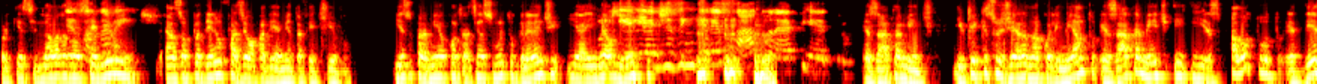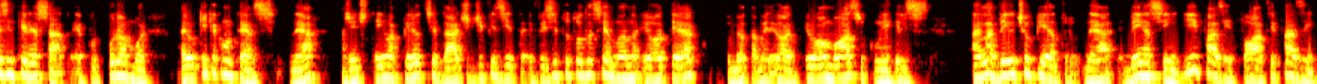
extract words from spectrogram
porque senão elas Exatamente. não seriam, elas não poderiam fazer o apadrinhamento afetivo. Isso, para mim, é um contrassenso muito grande, e aí porque realmente... Porque ele é desinteressado, né, Pietro? Exatamente. E o que, que isso gera no acolhimento? Exatamente, e, e falou tudo, é desinteressado, é por puro amor. Aí o que, que acontece? Né? A gente tem uma periodicidade de visita. Eu visito toda semana, eu até, do meu tamanho, eu, eu almoço com eles. Aí lá vem o tio Pietro, né? Bem assim, e fazem fotos, e fazem,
